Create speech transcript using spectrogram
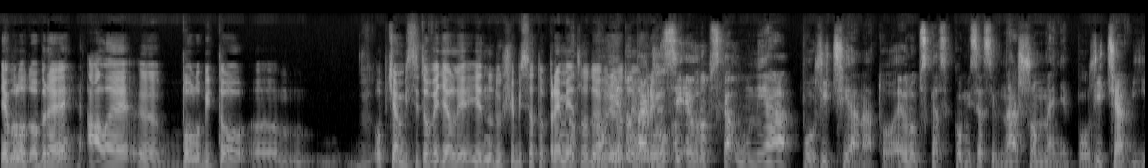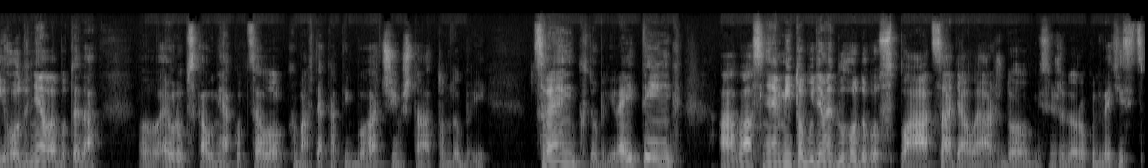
nebolo dobré, ale uh, bolo by to, uh, občan by si to vedel, jednoduchšie by sa to premietlo no, do no, Je to tak, príjmu. že si Európska únia požičia na to. Európska komisia si v našom mene požičia výhodne, lebo teda Európska únia ako celok má vďaka tým bohatším štátom dobrý cvenk, dobrý rating a vlastne my to budeme dlhodobo splácať, ale až do, myslím, že do roku 2050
